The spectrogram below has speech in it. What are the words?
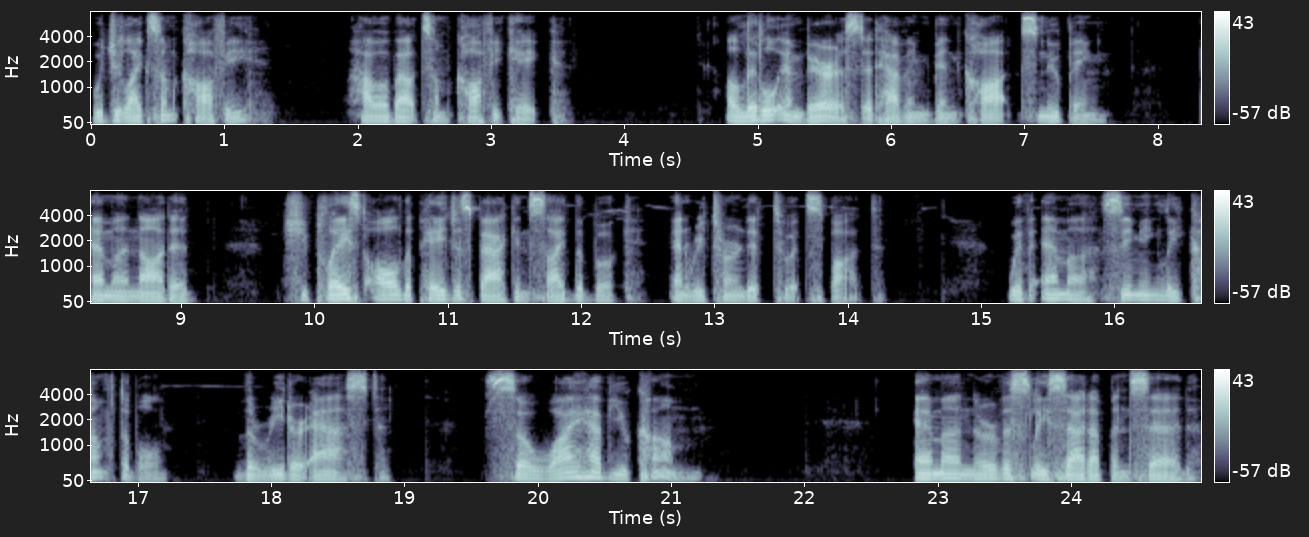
Would you like some coffee? How about some coffee cake? A little embarrassed at having been caught snooping, Emma nodded. She placed all the pages back inside the book and returned it to its spot. With Emma seemingly comfortable, the reader asked, So why have you come? Emma nervously sat up and said,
